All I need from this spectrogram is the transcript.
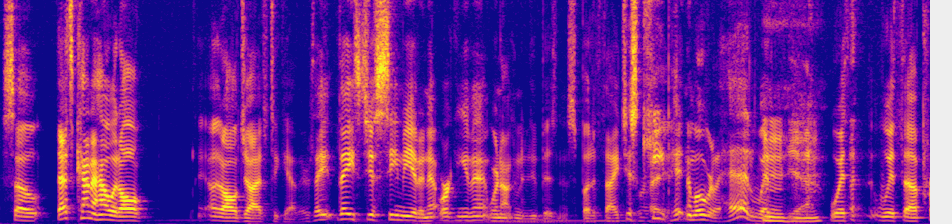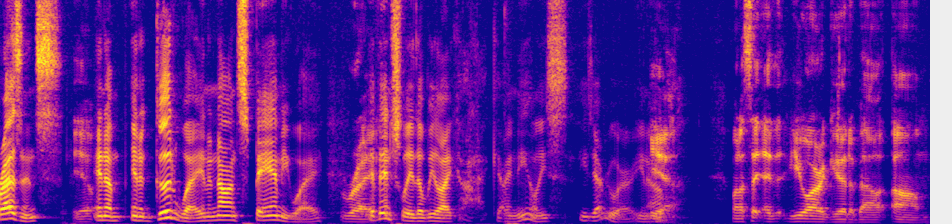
So that's kind of how it all it all jives together. They they just see me at a networking event. We're not going to do business. But if I just Right. keep hitting them over the head with Mhm. Yeah. with with uh, presence Yep. in a in a good way, in a non-spammy way, Right. eventually they'll be like, oh, that guy Neal, he's he's everywhere. You know. Yeah. When I say uh, you are good about um,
